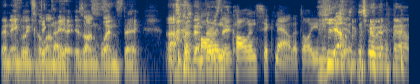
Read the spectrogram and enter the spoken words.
Then England, Colombia is on Wednesday. Uh, then call, Thursday. in, call in sick now. That's all you need Yeah, to I'm doing it now.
